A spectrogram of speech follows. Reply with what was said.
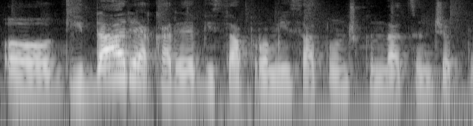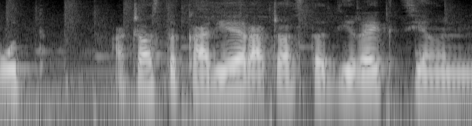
uh, ghidarea care vi s-a promis atunci când ați început această carieră, această direcție în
